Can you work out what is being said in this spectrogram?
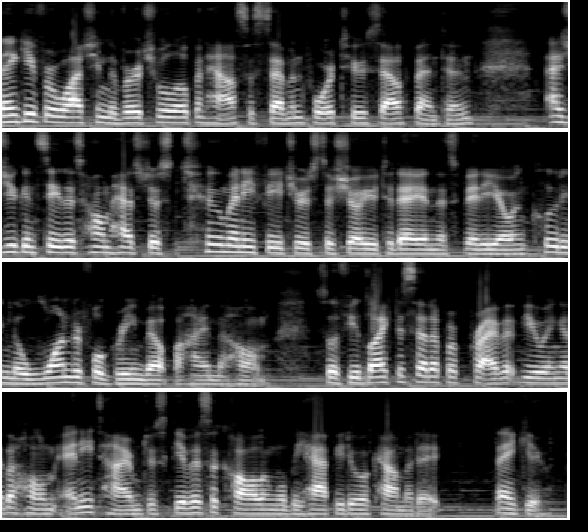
Thank you for watching the virtual open house of 742 South Benton. As you can see, this home has just too many features to show you today in this video, including the wonderful greenbelt behind the home. So if you'd like to set up a private viewing of the home anytime, just give us a call and we'll be happy to accommodate. Thank you.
